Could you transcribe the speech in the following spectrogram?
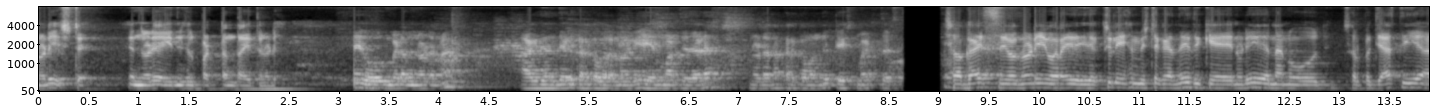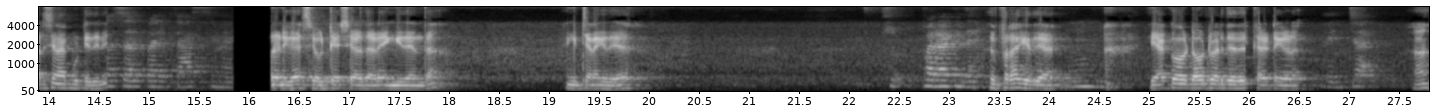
ನೋಡಿ ಇಷ್ಟೇ. ಏನು ನೋಡಿ ಐದು ನಿಮಿಷ ಪಟ್ ಅಂತ ಆಯ್ತು ನೋಡಿ. ಹೋಗಿ ಮೇಡಮ್ ನೋಡೋಣ. ಆಗಿದೆ ಅಂತೇಳಿ ಕರ್ಕೊಬರೋಣ ಹಾಗೆ ಏನು ಮಾಡ್ತಿದ್ದಾಳೆ ನೋಡೋಣ. ಕರ್ಕೊಬಂದು ಟೇಸ್ಟ್ ಮಾಡಿ ತರಿಸಿ ಸೊ ಗಾಯ್ಸ್ ಇವಾಗ ನೋಡಿ ಇವಾಗ ಆ್ಯಕ್ಚುಲಿ ಏನು ಮಿಸ್ಟೇಕ್ ಅಂದರೆ ಇದಕ್ಕೆ ನೋಡಿ ನಾನು ಸ್ವಲ್ಪ ಜಾಸ್ತಿ ಅರಿಶಿನ ಹಾಕ್ಬಿಟ್ಟಿದ್ದೀನಿ. ನೋಡಿ ಗಾಯ್ಸ್ ಇವಾಗ ಟೇಸ್ಟ್ ಹೇಳ್ತಾಳೆ ಹೆಂಗಿದೆ ಅಂತ. ಹೆಂಗೆ ಚೆನ್ನಾಗಿದೆಯಾ? ಸೂಪರ್ ಆಗಿದೆ ಸೂಪರ್ ಆಗಿದೆಯಾ ಯಾಕೋ ಡೌಟ್ ಹೊಡ್ತಿದ್ದೆ ಕರೆಕ್ಟ್ ಹೇಳ ಹಾಂ?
